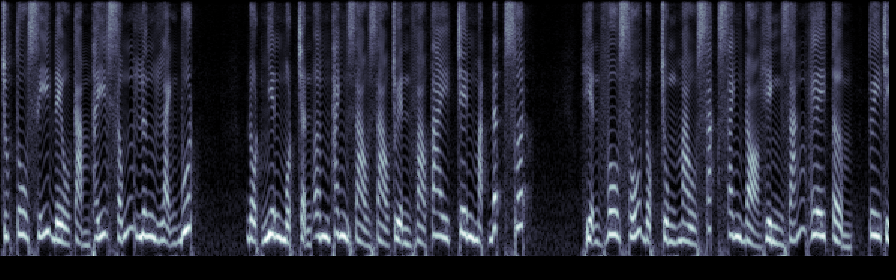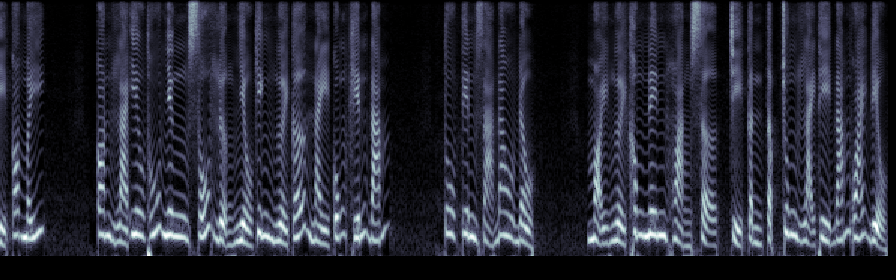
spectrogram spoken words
Chúng tu sĩ đều cảm thấy sống lưng lạnh buốt. Đột nhiên một trận âm thanh rào rào truyền vào tai trên mặt đất suốt. Hiện vô số độc trùng màu sắc xanh đỏ hình dáng ghê tởm, tuy chỉ có mấy. Con là yêu thú nhưng số lượng nhiều kinh người cỡ này cũng khiến đám. Tu tiên giả đau đầu. Mọi người không nên hoảng sợ, chỉ cần tập trung lại thì đám quái điểu.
